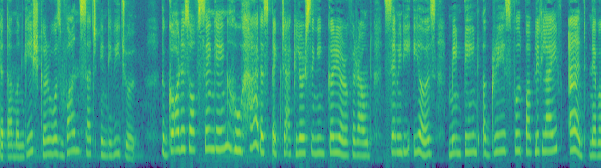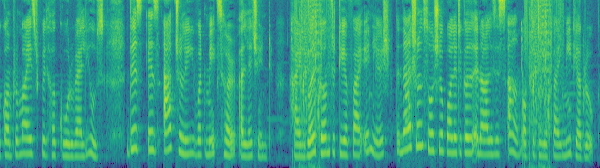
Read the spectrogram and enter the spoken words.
Lata Mangeshkar was one such individual. The goddess of singing, who had a spectacular singing career of around 70 years, maintained a graceful public life and never compromised with her core values. This is actually what makes her a legend. Hi and welcome to TFI English, the national socio-political analysis arm of the TFI Media Group.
